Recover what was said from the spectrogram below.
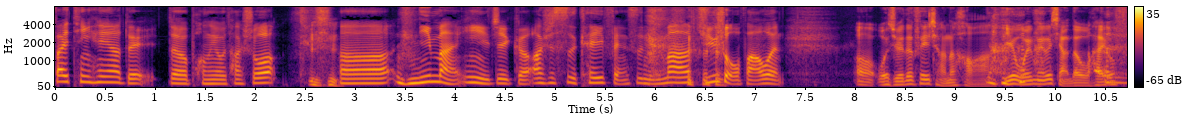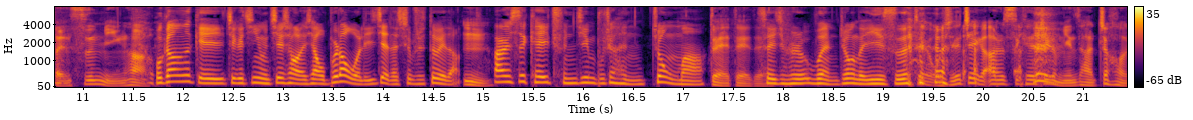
Fighting 黑亚队的朋友，他说。呃，你满意这个二十四 K 粉丝名吗？举手发问。哦，我觉得非常的好啊，因为我也没有想到我还有粉丝名哈。我刚刚给这个金勇介绍了一下，我不知道我理解的是不是对的。嗯，二十四 K 纯金不是很重吗？对对对，所以就是稳重的意思。对，我觉得这个二十四 K 这个名字啊，正好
